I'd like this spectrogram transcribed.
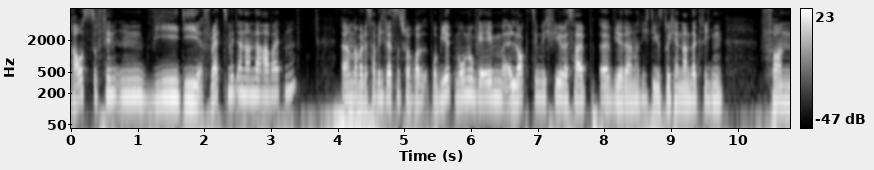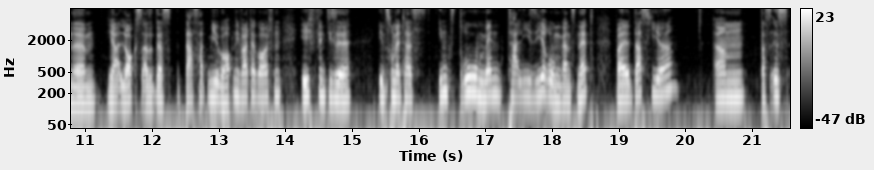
rauszufinden, wie die Threads miteinander arbeiten. Ähm, aber das habe ich letztens schon pro probiert. Monogame loggt ziemlich viel, weshalb äh, wir dann ein richtiges Durcheinander kriegen von ähm, ja, Logs. Also das, das hat mir überhaupt nicht weitergeholfen. Ich finde diese Instrumentas Instrumentalisierung ganz nett, weil das hier, ähm, das ist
